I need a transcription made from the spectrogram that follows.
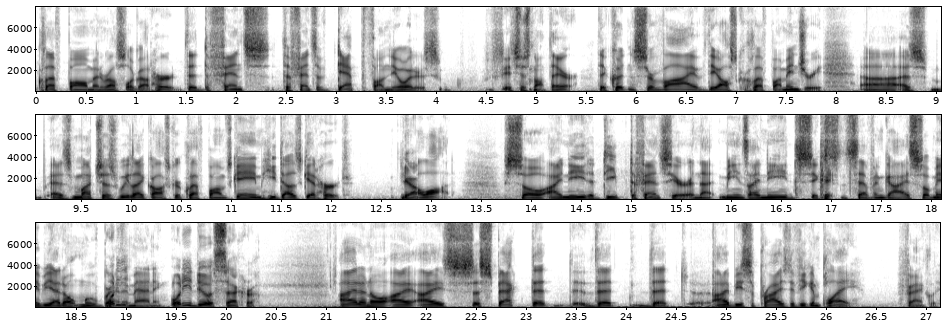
Klefbom and Russell got hurt, the defense defensive depth on the Oilers, it's just not there. They couldn't survive the Oscar Klefbom injury. Uh, as as much as we like Oscar Klefbom's game, he does get hurt. Yeah. a lot. So I need a deep defense here, and that means I need six and seven guys. So maybe I don't move What do Brandon you, Manning. What do you do with Sekera? I don't know. I, I suspect that that that I'd be surprised if he can play. Frankly,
